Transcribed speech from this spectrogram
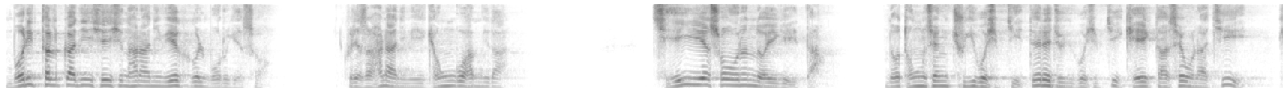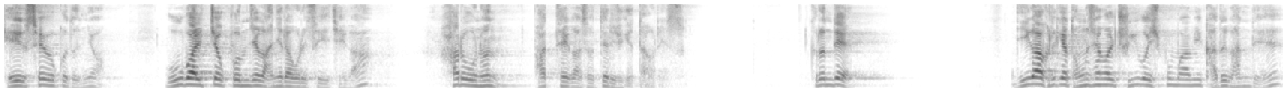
머리털까지 세신 하나님이 왜 그걸 모르겠어? 그래서 하나님이 경고합니다. 제2의 소원은 너에게 있다. 너 동생 죽이고 싶지, 때려 죽이고 싶지, 계획 다 세워놨지, 계획 세웠거든요. 우발적 범죄가 아니라고 그랬어요, 제가. 하루는 밭에 가서 때려 주겠다 그랬어. 그런데 네가 그렇게 동생을 죽이고 싶은 마음이 가득한데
